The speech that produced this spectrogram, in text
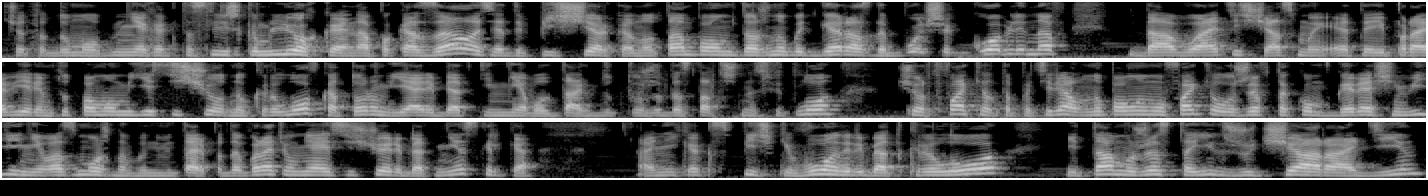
Что-то думал, мне как-то слишком легкая она показалась, эта пещерка, но там, по-моему, должно быть гораздо больше гоблинов. Давайте сейчас мы это и проверим. Тут, по-моему, есть еще одно крыло, в котором я, ребятки, не был. Так, тут уже достаточно светло. Черт, факел-то потерял. Ну, по-моему, факел уже в таком в горящем виде невозможно в инвентарь подобрать. У меня есть еще, ребят, несколько. Они как спички. Вон, ребят, крыло. И там уже стоит жучара один.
